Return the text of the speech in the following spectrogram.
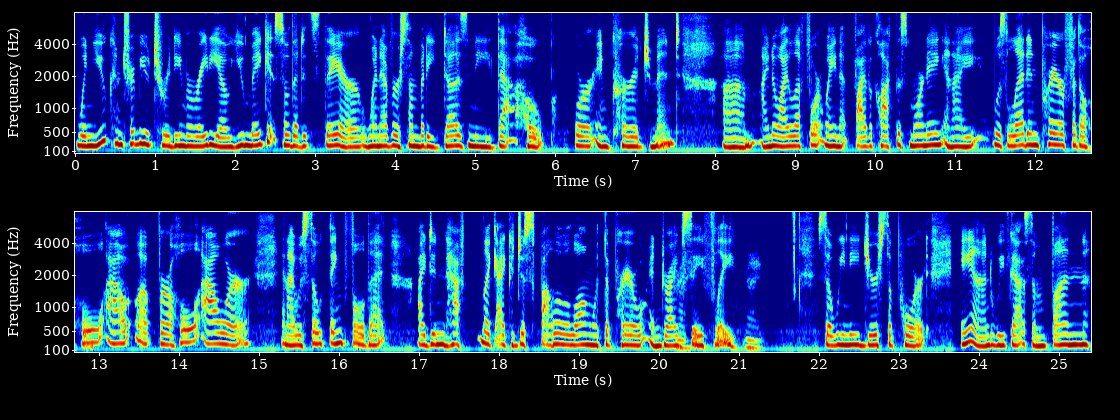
when you contribute to Redeemer Radio, you make it so that it's there whenever somebody does need that hope or encouragement. Um, I know I left Fort Wayne at five o'clock this morning, and I was led in prayer for the whole hour uh, for a whole hour, and I was so thankful that I didn't have like I could just follow along with the prayer and drive safely. Right. So we need your support. And we've got some fun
